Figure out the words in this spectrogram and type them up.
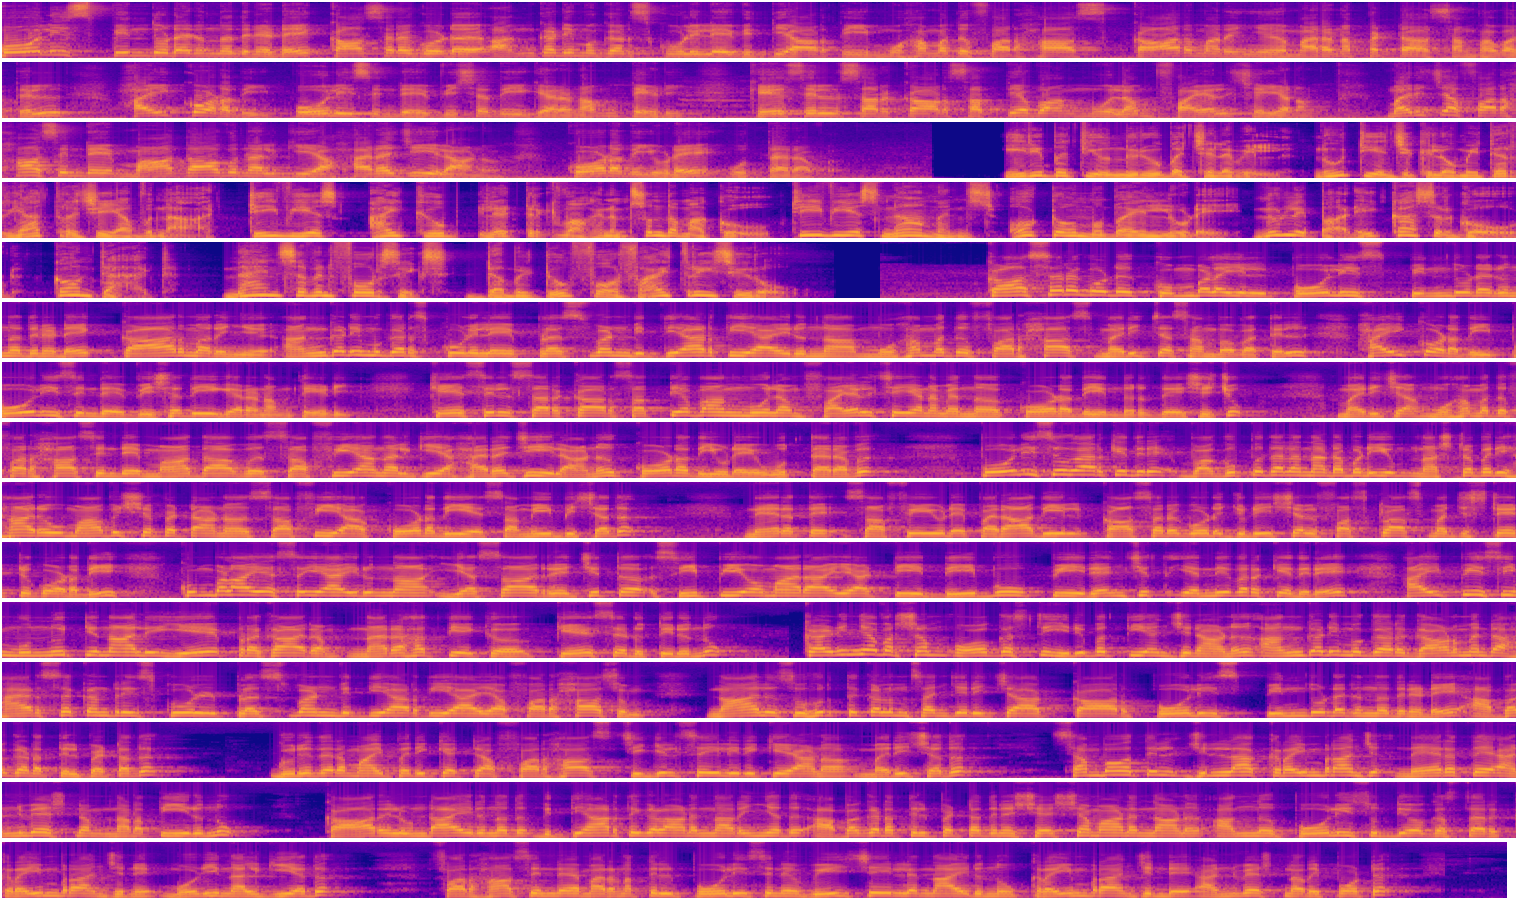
Police പിന്തുടരുന്നതിനിടെ Kasaragod അങ്കടിമുഗർ സ്കൂളിലെ വിദ്യാർത്ഥി Muhammad Farhas car മറിഞ്ഞ് മരണപ്പെട്ട സംഭവത്തിൽ ഹൈക്കോടതി പോലീസിന്റെ വിശദീകരണം തേടി. കേസിൽ സർക്കാർ സത്യവാങ്മൂലം ഫയൽ ചെയ്യണം. മരിച്ച ഫർഹാസിന്റെ മാതാവ് നൽകിയ ഹർജിയിലാണ് കോടതിയുടെ ഉത്തരവ്. ഇരുപത്തിയൊന്ന് രൂപ ചെലവിൽ നൂറ്റിയഞ്ച് കിലോമീറ്റർ യാത്ര ചെയ്യാവുന്ന T V S iQube electric വാഹനം സ്വന്തമാക്കൂ. T V S നാമൻസ് ഓട്ടോമൊബൈലിലൂടെ Nullippady Kasaragod. Contact nine seven four six double two four five three zero. Kasaragod കുമ്പളയിൽ police പിന്തുടരുന്നതിനിടെ കാർ മറിഞ്ഞ് അങ്കടിമുഗർ സ്കൂളിലെ പ്ലസ് വൺ വിദ്യാർത്ഥിയായിരുന്ന മുഹമ്മദ് ഫർഹാസ് മരിച്ച സംഭവത്തിൽ ഹൈക്കോടതി പോലീസിന്റെ വിശദീകരണം തേടി. കേസിൽ സർക്കാർ സത്യവാങ്മൂലം ഫയൽ ചെയ്യണമെന്ന് കോടതി നിർദ്ദേശിച്ചു. മരിച്ച മുഹമ്മദ് ഫർഹാസിന്റെ മാതാവ് സഫിയ നൽകിയ ഹർജിയിലാണ് കോടതിയുടെ ഉത്തരവ്. പോലീസുകാർക്കെതിരെ വകുപ്പ് തല നടപടിയും നഷ്ടപരിഹാരവും ആവശ്യപ്പെട്ടാണ് സഫിയ കോടതിയെ സമീപിച്ചത്. നേരത്തെ സഫിയയുടെ പരാതിയിൽ Kasaragod judicial first class magistrate കോടതി കുമ്പള എസ് ഐ ആയിരുന്ന S R Rajith C P ഒമാരായ T Deepu P Ranjith എന്നിവർക്കെതിരെ ഐ പി സി മുന്നൂറ്റിനാല് എ പ്രകാരം നരഹത്യയ്ക്ക് കേസെടുത്തിരുന്നു. കഴിഞ്ഞ വർഷം August ഇരുപത്തിയഞ്ചിനാണ് Angadimogar government higher secondary school plus one വിദ്യാർത്ഥിയായ ഫർഹാസും നാല് സുഹൃത്തുക്കളും സഞ്ചരിച്ച കാർ പോലീസ് പിന്തുടരുന്നതിനിടെ അപകടത്തിൽപ്പെട്ടത്. ഗുരുതരമായി പരിക്കേറ്റ ഫർഹാസ് ചികിത്സയിലിരിക്കെയാണ് മരിച്ചത്. സംഭവത്തിൽ ജില്ലാ ക്രൈംബ്രാഞ്ച് നേരത്തെ അന്വേഷണം നടത്തിയിരുന്നു. കാറിലുണ്ടായിരുന്നത് വിദ്യാർത്ഥികളാണെന്നറിഞ്ഞത് അപകടത്തിൽപ്പെട്ടതിന് ശേഷമാണെന്നാണ് അന്ന് പോലീസ് ഉദ്യോഗസ്ഥർ ക്രൈംബ്രാഞ്ചിന് മൊഴി നൽകിയത്. ഫർഹാസിന്റെ മരണത്തിൽ പോലീസിന് വീഴ്ചയില്ലെന്നായിരുന്നു ക്രൈംബ്രാഞ്ചിന്റെ അന്വേഷണ റിപ്പോർട്ട്.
